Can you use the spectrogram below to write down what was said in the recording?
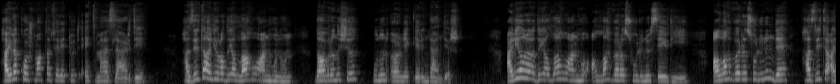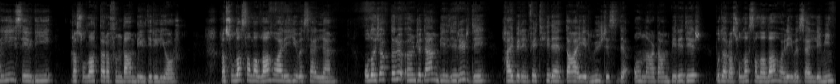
hayra koşmakta tereddüt etmezlerdi. Hz. Ali radıyallahu anh'unun davranışı bunun örneklerindendir. Ali radıyallahu anhu Allah ve Resulünü sevdiği, Allah ve Resulünün de Hazreti Ali'yi sevdiği Resulullah tarafından bildiriliyor. Resulullah sallallahu aleyhi ve sellem olacakları önceden bildirirdi. Hayber'in fethine dair müjdesi de onlardan biridir. Bu da Resulullah sallallahu aleyhi ve sellemin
